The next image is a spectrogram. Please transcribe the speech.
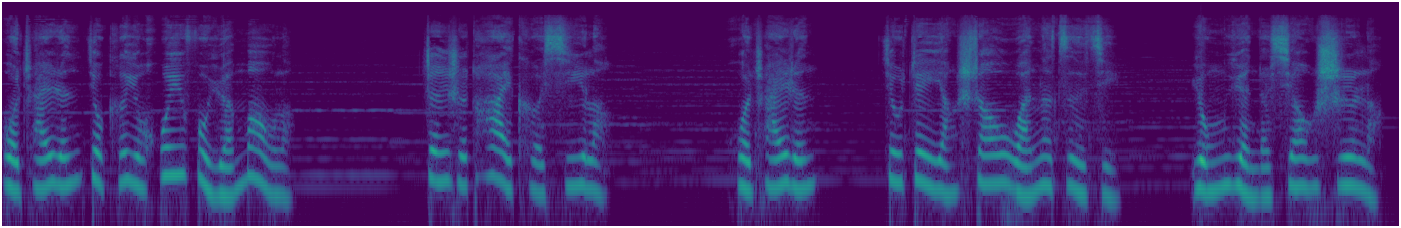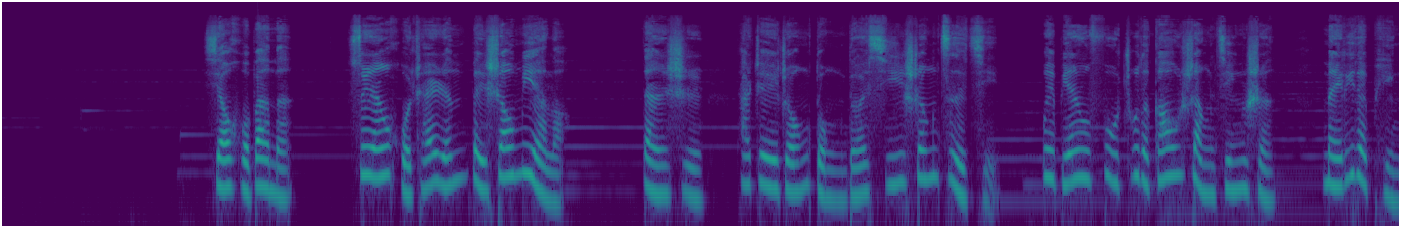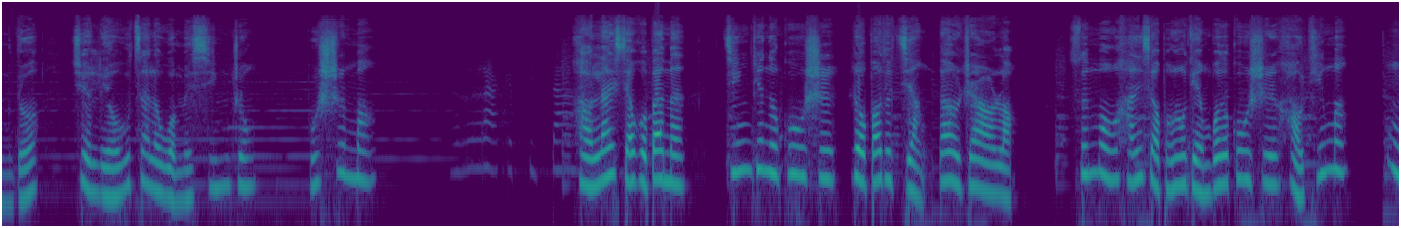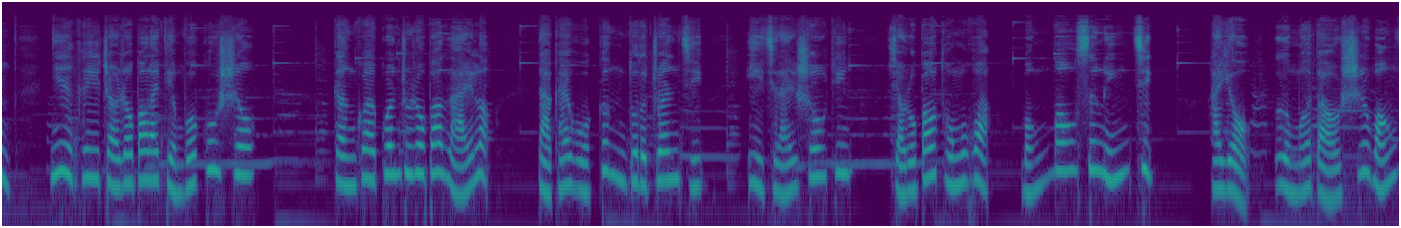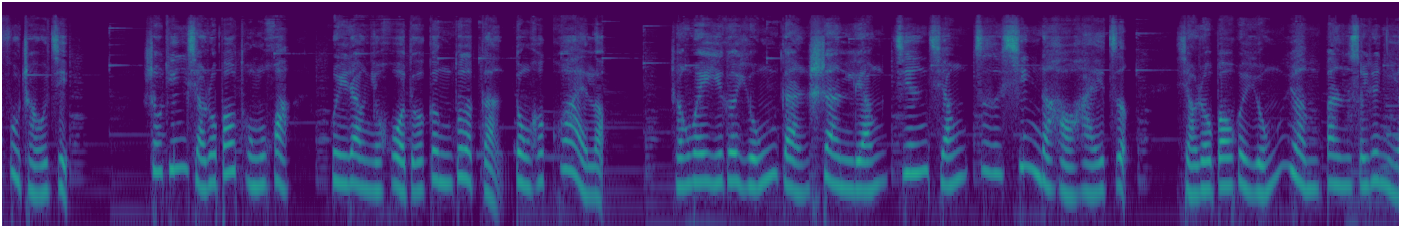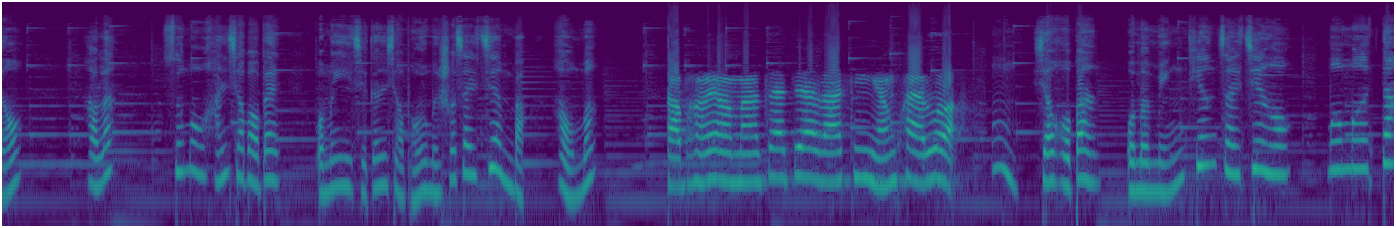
火柴人就可以恢复原貌了。真是太可惜了。火柴人就这样烧完了自己，永远的消失了。小伙伴们。虽然火柴人被烧灭了，但是他这种懂得牺牲自己、为别人付出的高尚精神、美丽的品德却留在了我们心中，不是吗？好啦，小伙伴们，今天的故事肉包就讲到这儿了。孙梦涵小朋友点播的故事好听吗？嗯，你也可以找肉包来点播故事哦，赶快关注肉包来了。打开我更多的专辑，一起来收听《小肉包童话》《萌猫森林记》，还有《恶魔岛狮王复仇记》。收听小肉包童话会让你获得更多的感动和快乐，成为一个勇敢、善良、坚强、自信的好孩子。小肉包会永远伴随着你哦。好了，孙梦涵小宝贝，我们一起跟小朋友们说再见吧，好吗？小朋友们再见啦，新年快乐！嗯，小伙伴，我们明天再见哦，么么哒。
